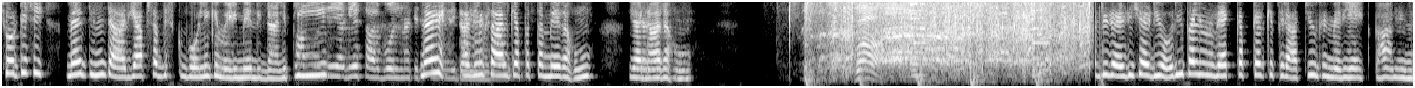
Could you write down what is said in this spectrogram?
छोटी सी मेहंदी नहीं डाल रही आप सब इसको बोले कि मेरी मेहंदी डाले प्लीज़ अगले साल बोलना कि नहीं अगले साल क्या पता मैं रहूँ या ना रहूँ। अभी रेडी शेडी हो रही है। पहले मैं मेकअप करके फिर आती हूँ फिर मेरी एक बहन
